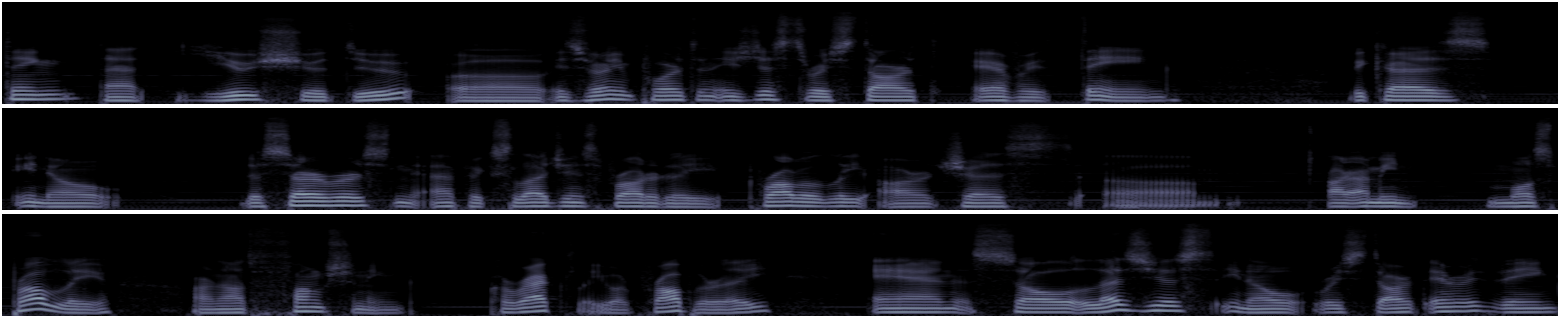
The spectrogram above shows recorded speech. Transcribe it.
thing that you should do uh, is very important is just restart everything because you know the servers in Apex Legends probably probably are just um, are I mean most probably are not functioning correctly or properly. And so let's just you know restart everything.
